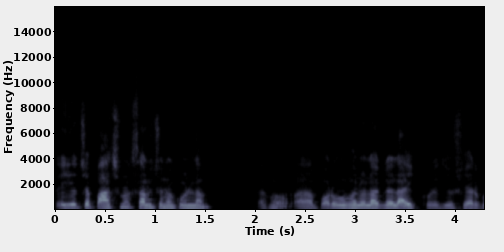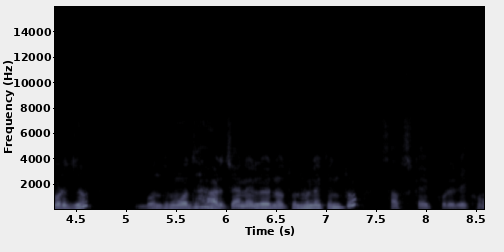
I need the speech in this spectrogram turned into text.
তো এই হচ্ছে পাঁচ মার্কস আলোচনা করলাম। দেখো পর্ব ভালো লাগলে লাইক করে দিও শেয়ার করে দিও। বন্ধুর মধ্যে আর চ্যানেলে নতুন হলে কিন্তু সাবস্ক্রাইব করে রেখো।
